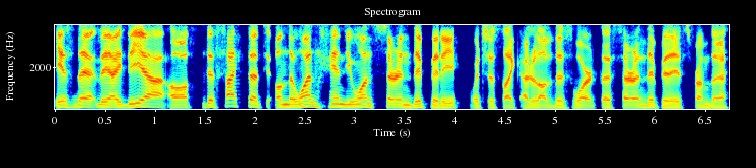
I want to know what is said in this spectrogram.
is the the idea of the fact that on the one hand you want serendipity, which is like I love this word. The serendipity is from the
